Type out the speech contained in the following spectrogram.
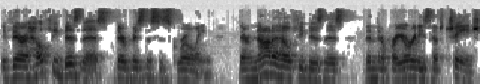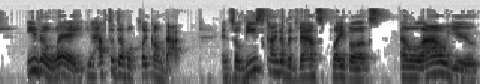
if they're a healthy business, their business is growing. They're not a healthy business, then their priorities have changed. Either way, you have to double click on that. And so these kind of advanced playbooks allow you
